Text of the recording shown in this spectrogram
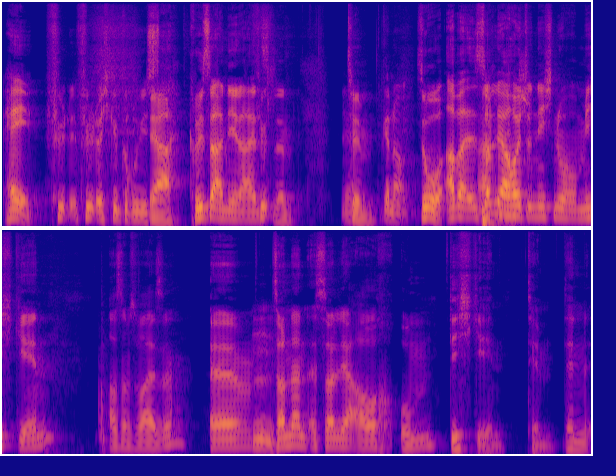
Hey, fühlt, fühlt euch gegrüßt. Ja, Grüße an jeden Einzelnen. Fühl Tim. Ja, genau. So, aber es soll Ach, ja Mensch. heute nicht nur um mich gehen, ausnahmsweise, ähm, hm. sondern es soll ja auch um dich gehen, Tim. Denn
